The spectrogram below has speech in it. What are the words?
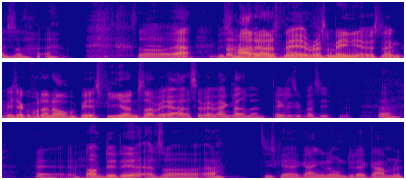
øh, så, ja. så ja, Ja, Sådan har det også med WrestleMania. Hvis, man, hvis jeg kunne få den over på PS4'en, så vil jeg, så vil jeg være en glad mand. Det kan jeg lige så bare sige. Ja. Øh, Nå, men det er det, altså, ja, de skal have gang i nogle af de der gamle.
